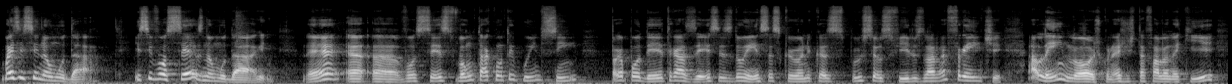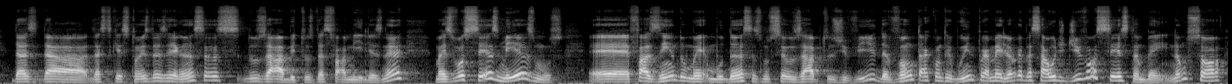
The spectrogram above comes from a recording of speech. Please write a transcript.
Mas e se não mudar? E se vocês não mudarem? Né? Uh, uh, vocês vão estar contribuindo sim para poder trazer essas doenças crônicas para os seus filhos lá na frente. Além, lógico, né, a gente está falando aqui das, da, das questões das heranças dos hábitos das famílias, né? Mas vocês mesmos, é, fazendo mudanças nos seus hábitos de vida, vão estar contribuindo para a melhora da saúde de vocês também, não só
